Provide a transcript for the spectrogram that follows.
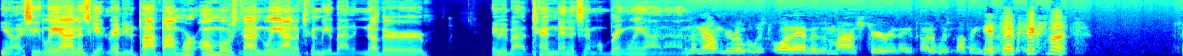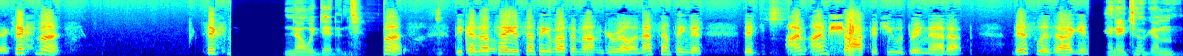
you know, I see Leon is getting ready to pop on. We're almost done, Leon. It's going to be about another, maybe about 10 minutes, and we'll bring Leon And on. the mountain gorilla was thought of as a monster, and they thought it was nothing. It took six months. Six, Six months. Six No, it didn't. months. Because I'll tell you something about the mountain gorilla, and that's something that that I'm I'm shocked that you would bring that up. This was uh, in And it took him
